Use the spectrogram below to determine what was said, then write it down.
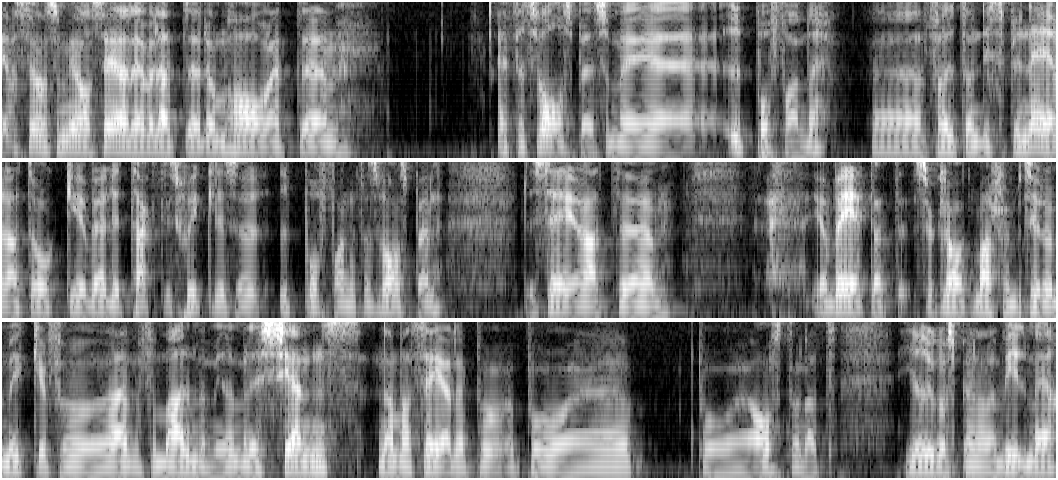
Eh, så som jag ser det är väl att eh, de har ett, ett försvarsspel som är uppoffrande. Eh, förutom disciplinerat och väldigt taktiskt skicklig så uppoffrande försvarsspel. Du ser att, eh, jag vet att såklart matchen betyder mycket för, även för Malmö, men det känns när man ser det på, på, eh, på avstånd att Djurgårdsspelarna vill mer.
